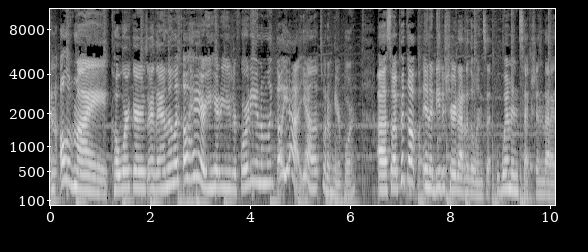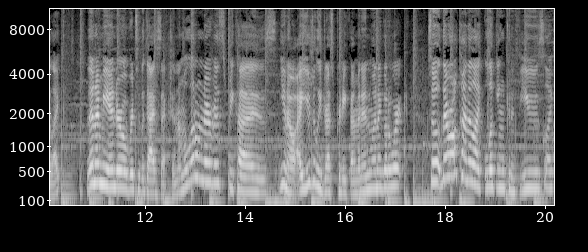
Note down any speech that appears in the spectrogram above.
and all of my coworkers are there, and they're like, Oh, hey, are you here to use your 40? And I'm like, Oh, yeah, yeah, that's what I'm here for. Uh, so, I pick up an Adidas shirt out of the women's section that I like. Then I meander over to the guy section. I'm a little nervous because, you know, I usually dress pretty feminine when I go to work. So they're all kind of like looking confused, like,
